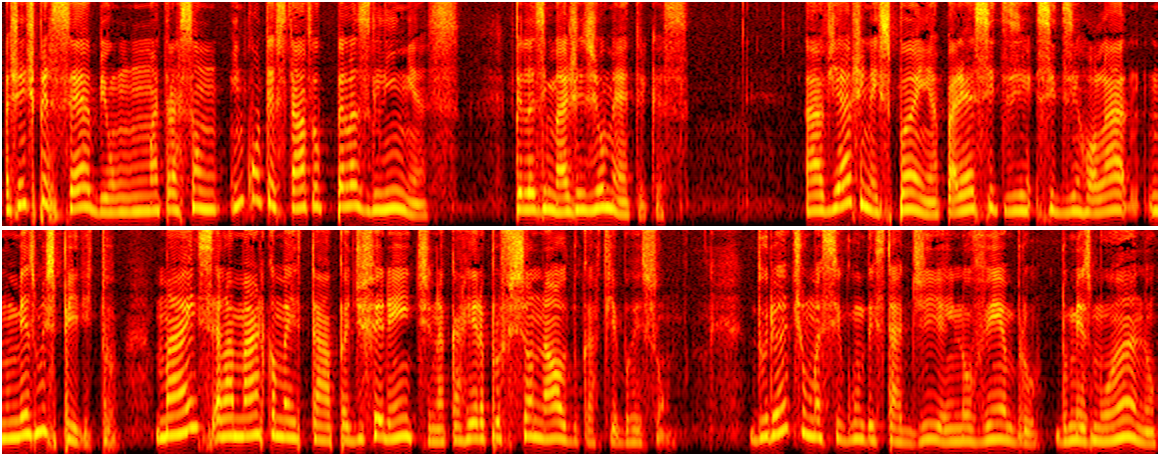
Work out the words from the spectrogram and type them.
a gente percebe uma atração incontestável pelas linhas, pelas imagens geométricas. A viagem na Espanha parece se desenrolar no mesmo espírito, mas ela marca uma etapa diferente na carreira profissional do Cartier-Bresson. Durante uma segunda estadia, em novembro do mesmo ano,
